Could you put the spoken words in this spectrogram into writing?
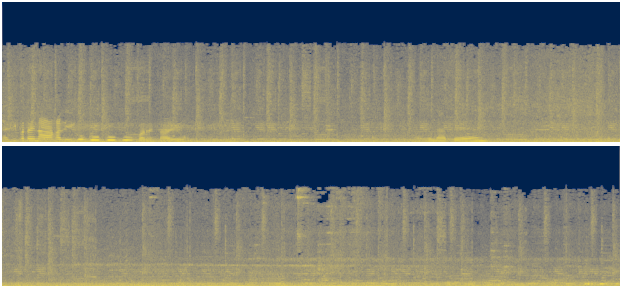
At di pa tayo nakakaligo, go, go, go pa rin tayo. Natin natin. Siguro,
